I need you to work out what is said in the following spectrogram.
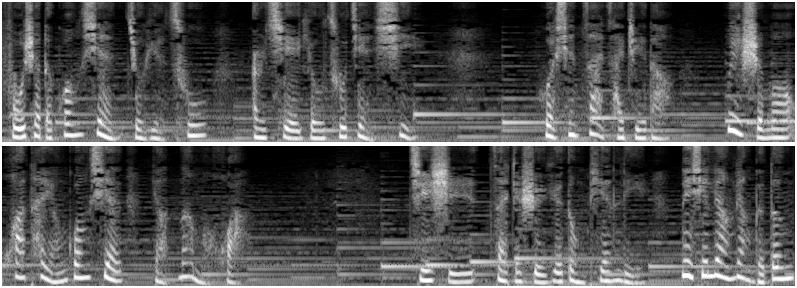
辐射的光线就越粗，而且由粗渐细。我现在才知道，为什么画太阳光线要那么画。其实，在这水月洞天里，那些亮亮的灯，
